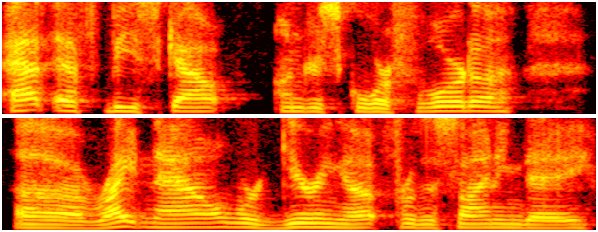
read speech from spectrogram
At FB Scout underscore Florida. Uh, right now, we're gearing up for the signing day.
